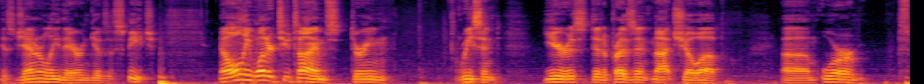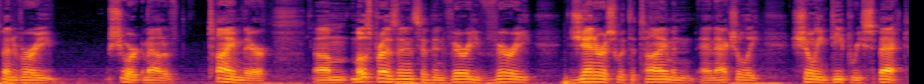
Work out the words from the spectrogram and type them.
is generally there and gives a speech. Now, only one or two times during recent years did a president not show up um, or spend a very short amount of time there. Um, most presidents have been very, very generous with the time and, and actually showing deep respect.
